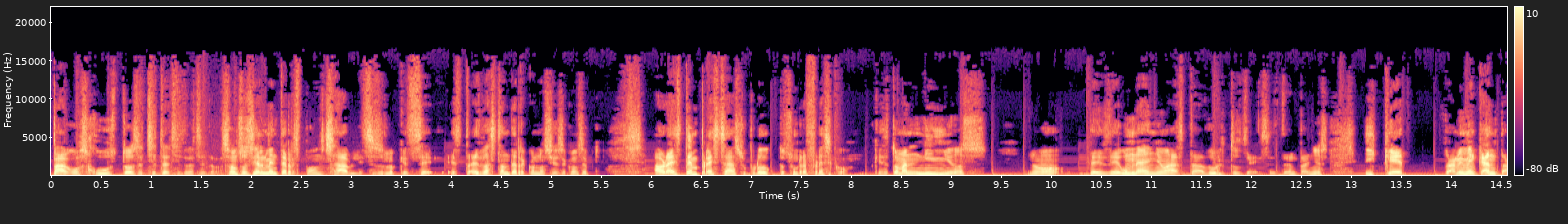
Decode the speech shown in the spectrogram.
pagos justos, etcétera, etcétera, etcétera. Son socialmente responsables, eso es lo que se, es bastante reconocido ese concepto. Ahora, esta empresa, su producto es un refresco, que se toman niños, ¿no? Desde un año hasta adultos de 70 años, y que a mí me encanta,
